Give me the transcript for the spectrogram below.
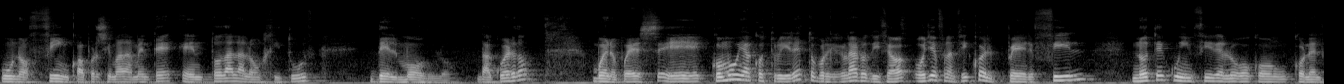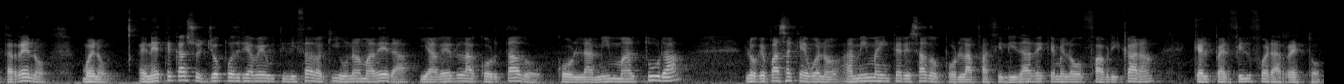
unos 5 aproximadamente en toda la longitud del módulo, ¿de acuerdo? Bueno, pues, eh, ¿cómo voy a construir esto? Porque claro, dice, oye Francisco, el perfil no te coincide luego con, con, el terreno. Bueno, en este caso yo podría haber utilizado aquí una madera y haberla cortado con la misma altura. Lo que pasa es que, bueno, a mí me ha interesado por la facilidad de que me lo fabricaran que el perfil fuera recto.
